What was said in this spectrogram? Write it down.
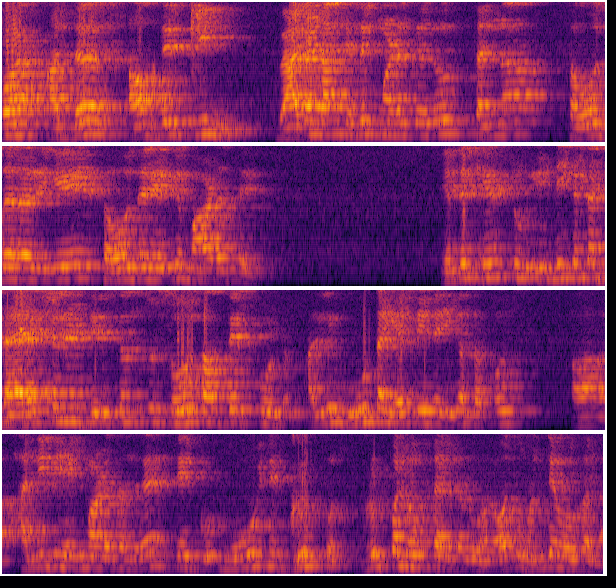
For others of their kin waggle dance ಎದಕ್ಕೆ ಮಾಡುತ್ತೆ ಅದು? ತನ್ನ ಸಹೋದರರಿಗೆ, ಸಹೋದರಿಯರಿಗೆ ಮಾಡುತ್ತೆ. ಎದಕ್ಕೆ? To indicate the direction and distance to source of their food ಅಲ್ಲಿ ಊಟ ಎಲ್ಲಿದೆ? ಈಗ ಸಪೋಸ್ ಹನಿ ಬಿ ಹೇಗೆ ಮಾಡೋದಂದ್ರೆ they move in group group ಅಲ್ಲಿ ಹೋಗ್ತಾ ಇರೋದು, ಅವತ್ತು ಒಂದೇ ಹೋಗಲ್ಲ.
